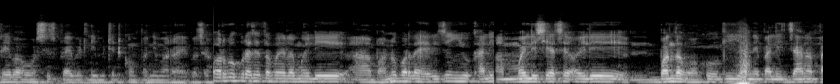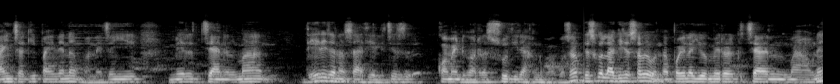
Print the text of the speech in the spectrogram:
रेवा ओभरसिज प्राइभेट लिमिटेड कम्पनीमा रहेको छ। अर्को कुरा चाहिँ तपाईँलाई मैले भन्नुपर्दाखेरि चाहिँ यो खालि मलेसिया चाहिँ अहिले बन्द भएको कि या नेपाली जान पाइन्छ कि पाइँदैन भन्ने चाहिँ मेरो च्यानलमा धेरैजना साथीहरूले चाहिँ कमेन्ट गरेर सोधिराख्नु भएको छ। त्यसको लागि चाहिँ सबैभन्दा पहिला यो मेरो च्यानलमा आउने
